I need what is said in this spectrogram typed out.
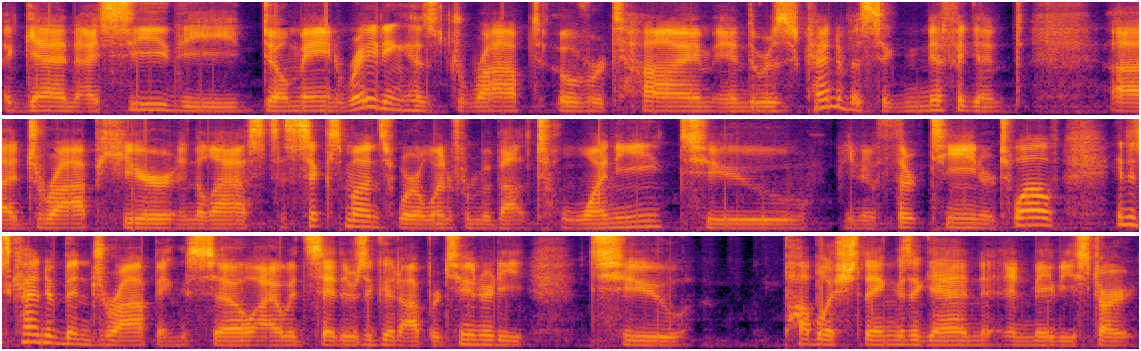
Again, I see the domain rating has dropped over time, and there was kind of a significant uh, drop here in the last six months, where it went from about 20 to you know 13 or 12, and it's kind of been dropping. So I would say there's a good opportunity to publish things again and maybe start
